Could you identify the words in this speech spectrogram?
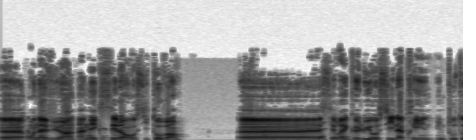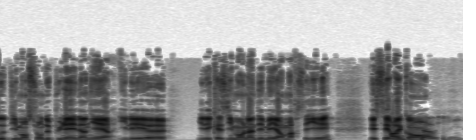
Euh, on a vu un, un excellent aussi Tovin. Euh, ah, c'est vrai que lui aussi, il a pris une, une toute autre dimension depuis l'année dernière. Il est, euh, il est quasiment l'un des meilleurs Marseillais. Et c'est vrai qu'en aussi,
